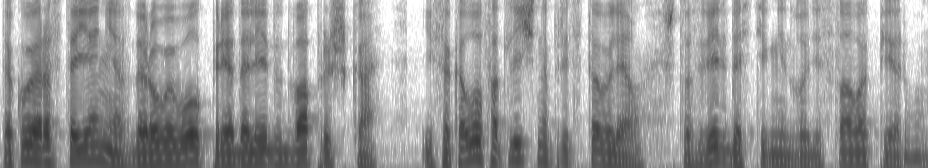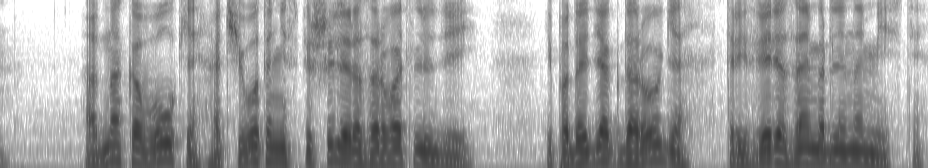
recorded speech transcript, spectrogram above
Такое расстояние здоровый волк преодолеет в два прыжка, и Соколов отлично представлял, что зверь достигнет Владислава первым. Однако волки от чего то не спешили разорвать людей, и подойдя к дороге, три зверя замерли на месте.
